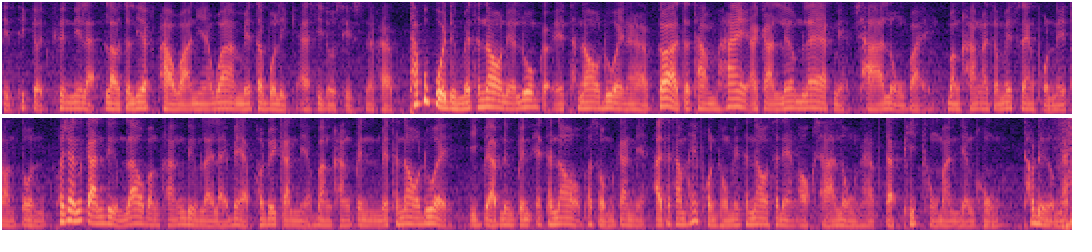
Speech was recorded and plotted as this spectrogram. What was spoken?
ซิดที่เกิดขึ้นนี่แหละ เราจะเรียกภาวะนี้ว่าเมตาบอลิกแอซิโดซิสนะครับถ้าผู้ป่วยดื่มเมทานอลเนี่ยร่วมกับเอทานอลด้วยนะครับก็อาจจะทำให้อาการเริ่มแรกเนี่ยช้าลงไป บางครั้งอาจจะไม่แสดงผลในตอนต้น เพราะฉะนั้นการดื่มเหล้าบางครั้งดื่มหลาย ๆ แบบเข้าด้วยกันเนี่ยบางครั้งเป็นเมทานอลด้วย อีกแบบหนึ่งเป็นเอทานอลผสมกันเนี่ยอาจจะทำให้ผลของเมทานอลแสดงออกช้าลงนะครับแต่พิษของมันยังคงเท่าเดิมนะ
